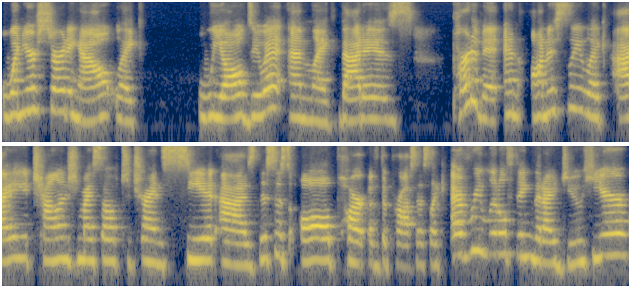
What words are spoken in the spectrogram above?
when you're starting out, like we all do it and like that is part of it. And honestly, like I challenged myself to try and see it as this is all part of the process. Like every little thing that I do here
